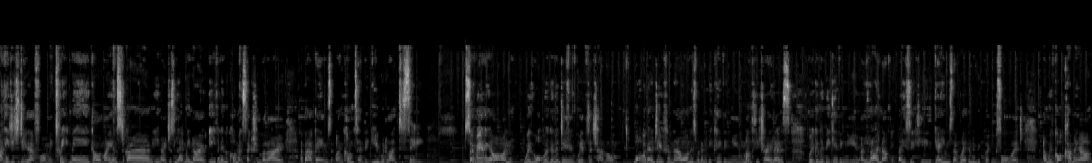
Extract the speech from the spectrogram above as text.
I need you to do that for me. Tweet me, go on my Instagram, you know, just let me know, even in the comment section below, about games and content that you would like to see. So moving on with what we're going to do with the channel. What we're going to do from now on is we're going to be giving you monthly trailers. We're going to be giving you a lineup of basically the games that we're going to be putting forward. And we've got coming up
